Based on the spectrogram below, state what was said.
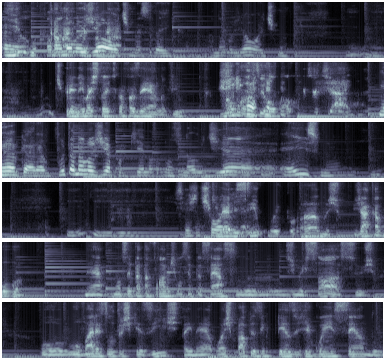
É, é uma analogia ótima essa daí, Analogia ótima. Tipo... Treinei bastante para fazer ela, viu? Não gosto de roubar, chateado. Não, cara, é puta analogia, porque no, no final do dia é, é isso, né? E, e, se a gente que olha. leve 5, 8 anos, já acabou. Né? Vão ser plataformas, vão ser processo dos meus sócios, ou, ou, várias outras que existem, né? ou as próprias empresas reconhecendo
